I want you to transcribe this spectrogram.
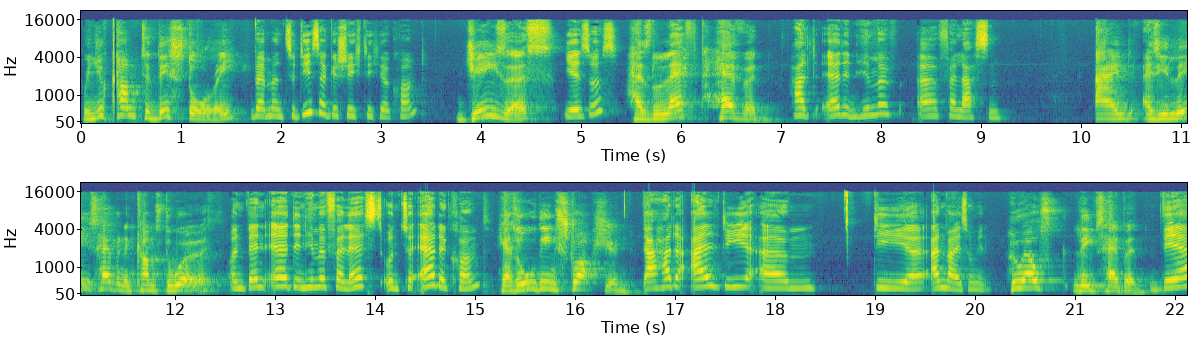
When you come to this story, Wenn man zu dieser Geschichte hier kommt, Jesus Jesus has left heaven. hat er den Himmel äh, verlassen. And as he leaves heaven and comes to earth, Und wenn er den Himmel verlässt und zur Erde kommt, he has all the instruction. da hat er all die, ähm, die Anweisungen. Who else leaves heaven? Wer,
